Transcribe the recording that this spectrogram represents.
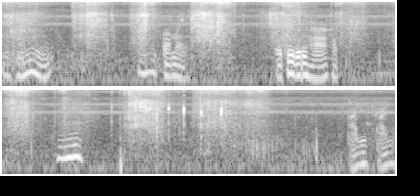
อื้อหือปลาใหม่ไป ที่ดินหาครับอืมตายอยู่ตายอยู่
